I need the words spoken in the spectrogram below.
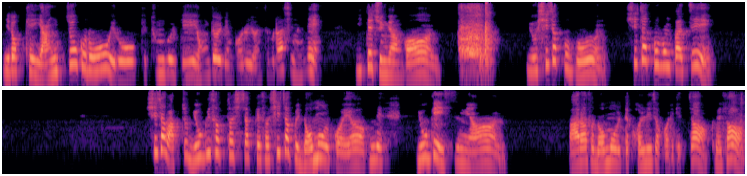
이렇게 양쪽으로 이렇게 둥글게 연결된 거를 연습을 하시는데 이때 중요한 건이 시접 부분, 시접 부분까지 시접 앞쪽 여기서부터 시작해서 시접을 넘어올 거예요. 근데 요게 있으면 말아서 넘어올 때 걸리적거리겠죠? 그래서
